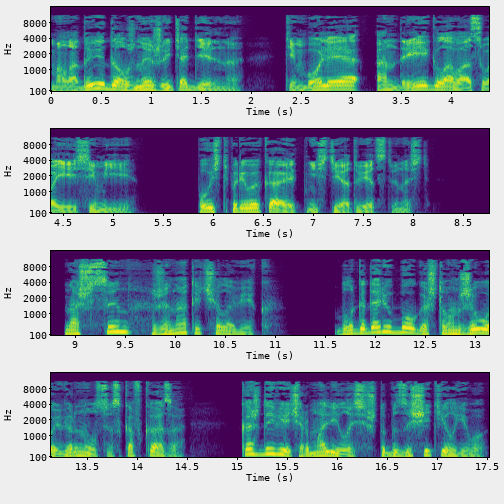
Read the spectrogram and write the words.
Молодые должны жить отдельно, тем более Андрей — глава своей семьи. Пусть привыкает нести ответственность. — Наш сын — женатый человек. Благодарю Бога, что он живой вернулся с Кавказа. Каждый вечер молилась, чтобы защитил его.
